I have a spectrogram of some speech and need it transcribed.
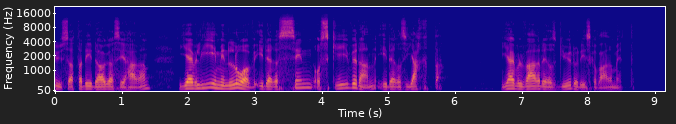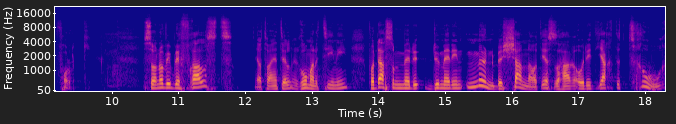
hus etter de dager, sier Herren. Jeg vil gi min lov i deres sinn og skrive den i deres hjerte. Jeg vil være deres Gud, og de skal være mitt folk. Så når vi blir frelst, ja, ta en til. Romerne 10,9. For dersom du med din munn bekjenner at Jesus er Herre, og ditt hjerte tror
